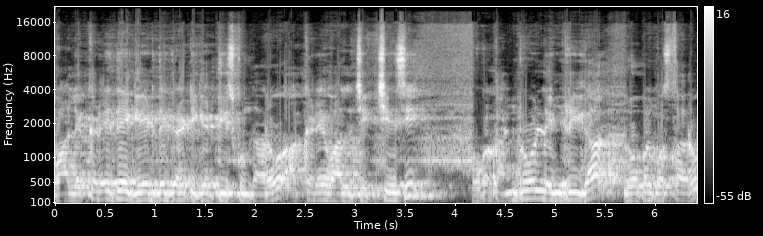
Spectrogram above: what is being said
వాళ్ళు ఎక్కడైతే గేట్ దగ్గర టికెట్ తీసుకుంటారో అక్కడే వాళ్ళు చెక్ చేసి ఒక కంట్రోల్డ్ ఎంట్రీగా లోపలికి వస్తారు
